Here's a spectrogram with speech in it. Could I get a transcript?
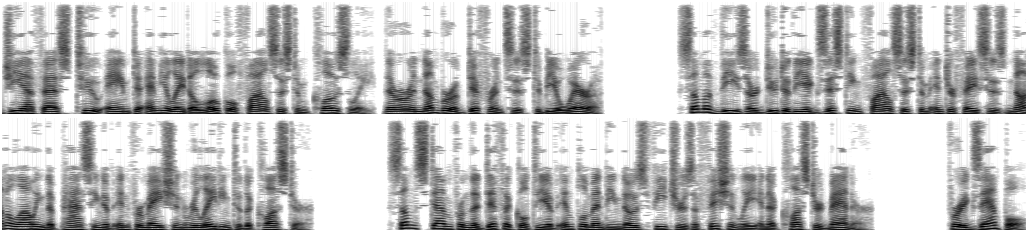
GFS2 aim to emulate a local filesystem closely, there are a number of differences to be aware of. Some of these are due to the existing filesystem interfaces not allowing the passing of information relating to the cluster. Some stem from the difficulty of implementing those features efficiently in a clustered manner. For example,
